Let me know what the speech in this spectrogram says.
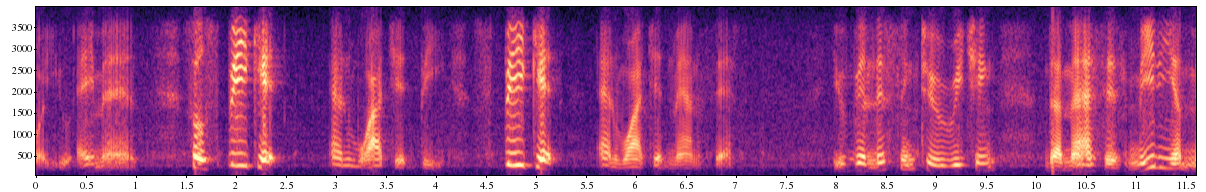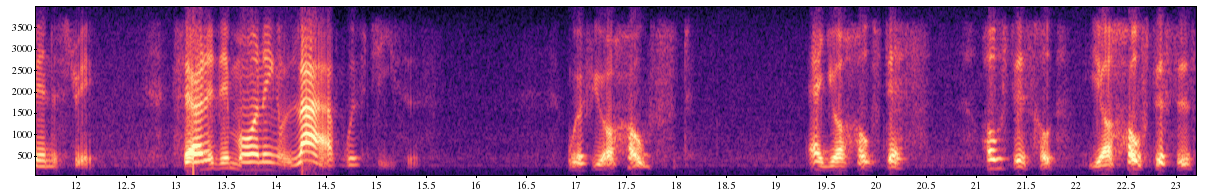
for you. Amen. So speak it and watch it be. Speak it and watch it manifest. You've been listening to Reaching the Masses Media Ministry, Saturday morning live with Jesus, with your host and your hostess, hostess, ho- your hostesses,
